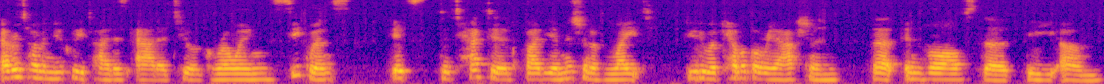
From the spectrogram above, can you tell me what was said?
every time a nucleotide is added to a growing sequence, it's detected by the emission of light due to a chemical reaction that involves the, the um,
